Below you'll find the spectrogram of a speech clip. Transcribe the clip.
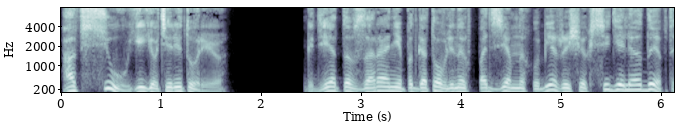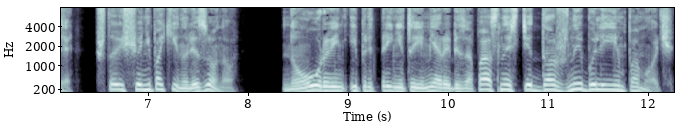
а всю ее территорию. Где-то в заранее подготовленных подземных убежищах сидели адепты, что еще не покинули зону. но уровень и предпринятые меры безопасности должны были им помочь.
